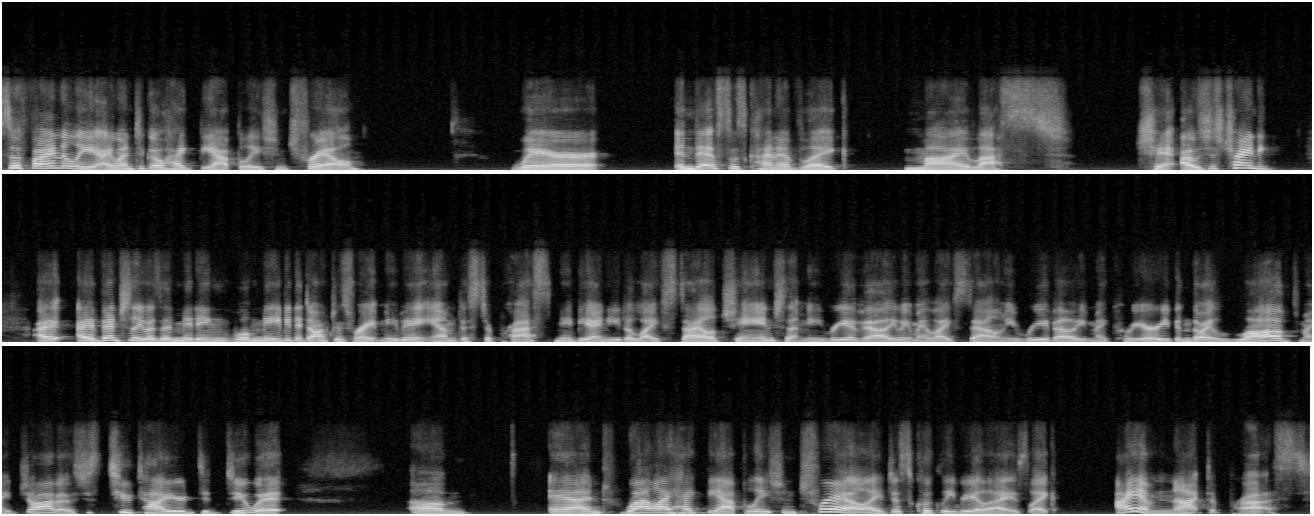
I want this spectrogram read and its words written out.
so finally, I went to go hike the Appalachian Trail, where, and this was kind of like my last chance. I was just trying to I, I eventually was admitting, well, maybe the doctor's right. Maybe I am just depressed. Maybe I need a lifestyle change. Let me reevaluate my lifestyle. Let me reevaluate my career. Even though I loved my job, I was just too tired to do it. Um, and while I hiked the Appalachian Trail, I just quickly realized, like, I am not depressed.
